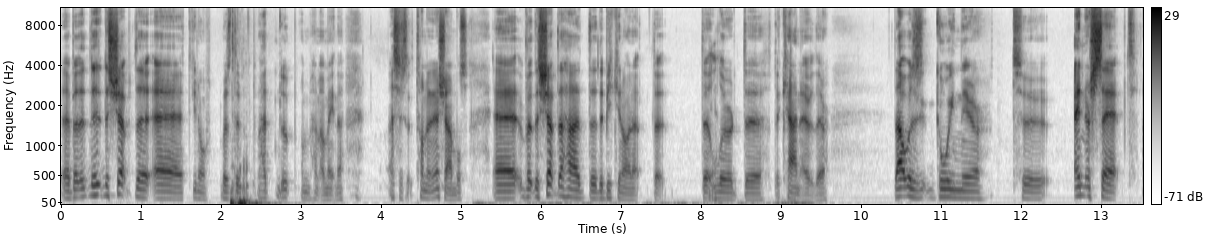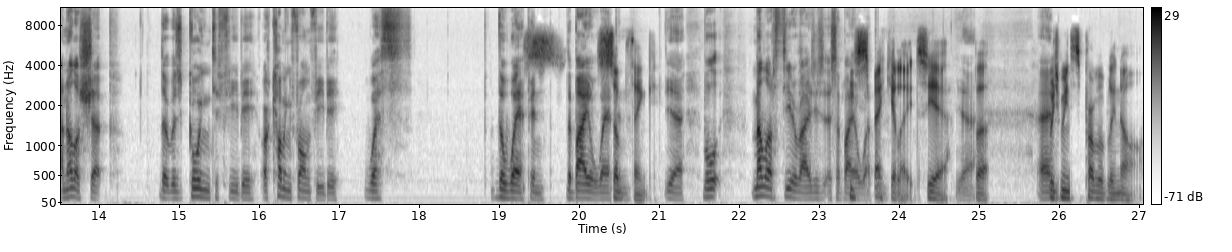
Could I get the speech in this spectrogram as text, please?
Uh, but the, the ship that uh, you know was the had. Nope, I'm, I'm now. This is turning into shambles. Uh, but the ship that had the, the beacon on it that that yeah. lured the the can out there, that was going there to intercept another ship that was going to Phoebe or coming from Phoebe with the weapon, the bio weapon. Something. Yeah. Well, Miller theorizes it's a bio weapon. Speculates, yeah. Yeah. But um, which means it's probably not.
